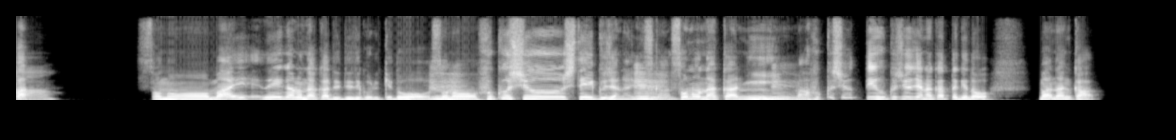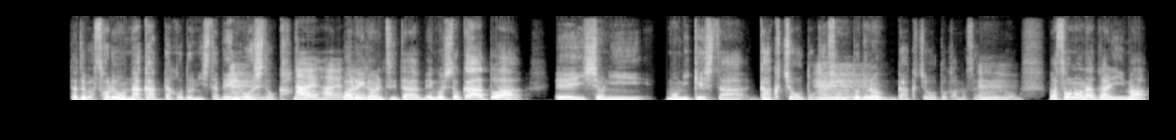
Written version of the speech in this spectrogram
ぱ、その、まあえ映画の中で出てくるけど、うん。その復讐していくじゃないですか。うん。その中に、うん。まあ復讐っていう復讐じゃなかったけど、まあなんか、例えばそれをなかったことにした弁護士とか、悪い側についた弁護士とか、あとは、えー一緒にもみ消した学長とか、うん。その時の学長とかもそうやけど、うん。まあ、その中に、まあ、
